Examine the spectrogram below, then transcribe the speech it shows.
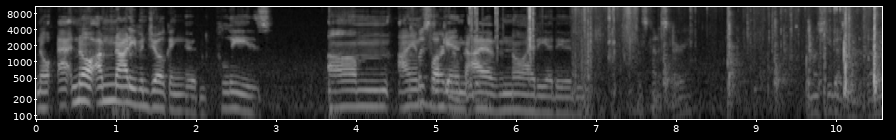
No, a no, I'm not even joking, dude. Please. Um, I am place is already fucking. I have no idea, dude. That's kind of scary. Unless you guys did it though.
